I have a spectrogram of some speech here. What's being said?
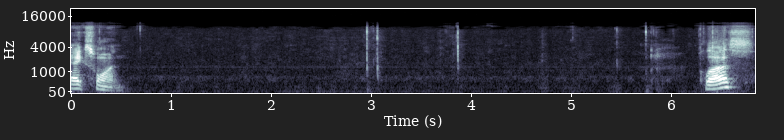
X1 plus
